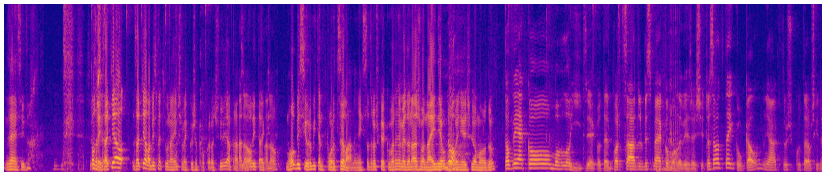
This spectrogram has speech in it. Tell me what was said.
nehaj si to. Pozri, zatiaľ, zatiaľ, aby sme tu na niečom akože pokročili a pracovali, Ano, tak ano. mohol by si urobiť ten porcelán. Nech sa trošku ako vrhneme do nášho najneobľúbenejšieho módu. To by jako mohlo jít, jako ten porcán ten bychom jako mohli vyřešit. To jsem od tady koukal nějak trošku, teda počkej, to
